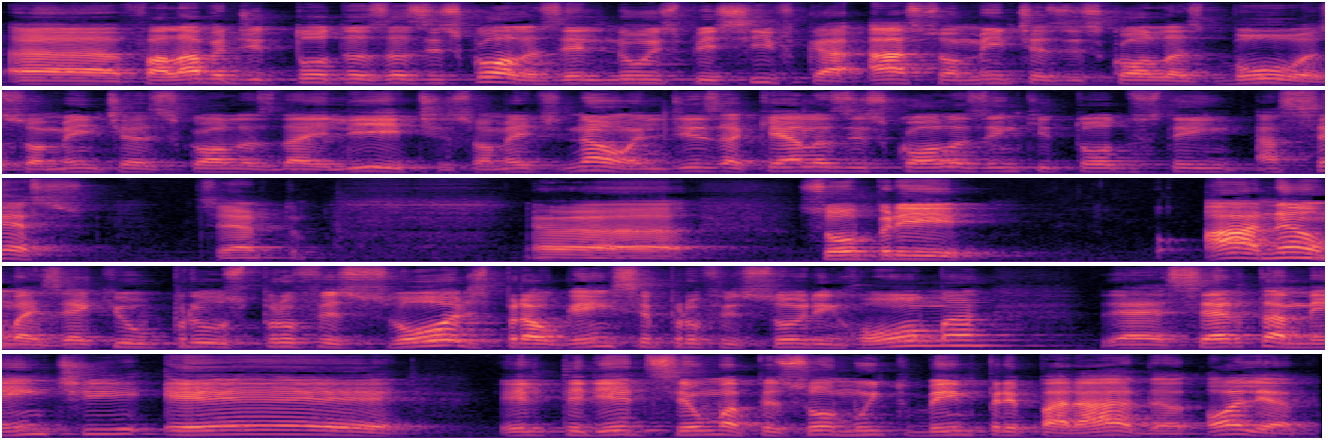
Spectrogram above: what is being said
Uh, falava de todas as escolas, ele não especifica ah, somente as escolas boas, somente as escolas da elite, somente. Não, ele diz aquelas escolas em que todos têm acesso, certo? Uh, sobre. Ah, não, mas é que o, os professores, para alguém ser professor em Roma, é, certamente é, ele teria de ser uma pessoa muito bem preparada. Olha,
